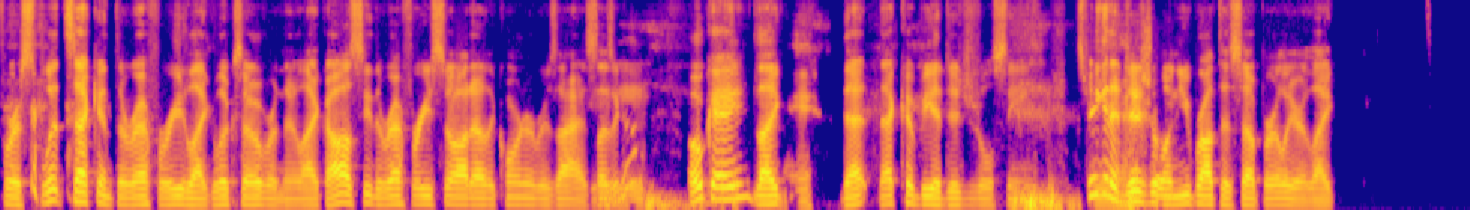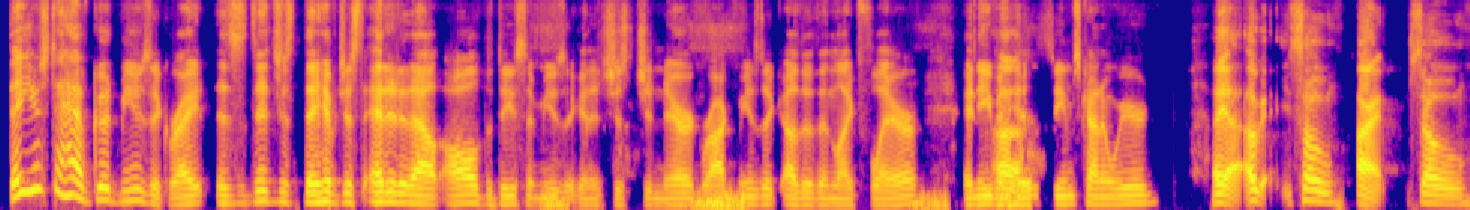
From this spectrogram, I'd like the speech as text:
for a split second the referee like looks over and they're like, oh, see, the referee saw it out of the corner of his eye. So I was like, Mhm. okay, like that that could be a digital scene. Speaking of digital, and you brought this up earlier, like they used to have good music, right? Is they just they have just edited out all the decent music and it's just generic rock music other than like Flair. And even Uh, his seems kind of weird. Oh, yeah. Okay. So, all right. So,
